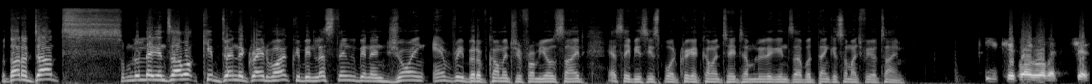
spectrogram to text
Without a doubt, keep doing the great work. We've been listening. We've been enjoying every bit of commentary from your side. SABC Sport cricket commentator Mluleki Ntsabo, thank you so much for your time. You keep on, Robert. Cheers.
